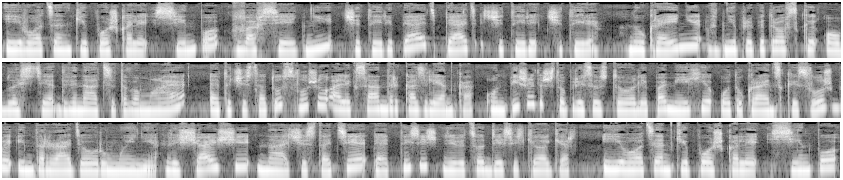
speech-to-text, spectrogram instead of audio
и его оценки по шкале СИНПО во все дни 4-5, 5-4-4. На Украине в Днепропетровской области 12 мая Эту частоту слушал Александр Козленко. Он пишет, что присутствовали помехи от украинской службы Интеррадио Румыния, вещающей на частоте 5910 кГц. И его оценки по шкале СИНПО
